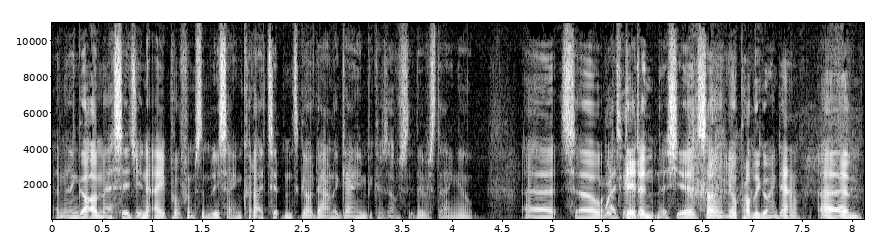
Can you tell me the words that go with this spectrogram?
and then got a message in April from somebody saying, "Could I tip them to go down again?" Because obviously they were staying up. Uh, so I didn't this year. So you're probably going down. Um,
